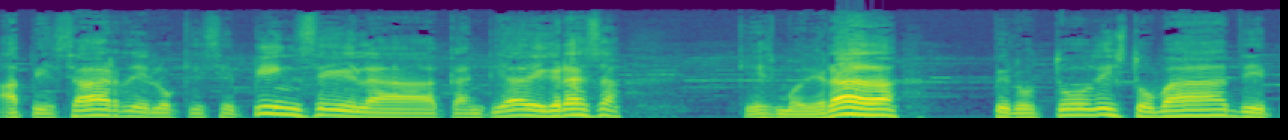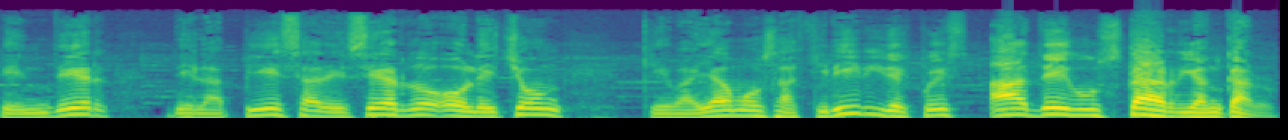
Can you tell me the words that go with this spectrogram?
a pesar de lo que se piense en la cantidad de grasa, que es moderada, pero todo esto va a depender de la pieza de cerdo o lechón que vayamos a adquirir y después a degustar, Giancarlo.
